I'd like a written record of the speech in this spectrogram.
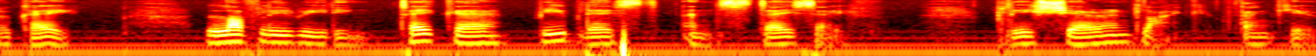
Okay. Lovely reading. Take care. Be blessed and stay safe. Please share and like. Thank you.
